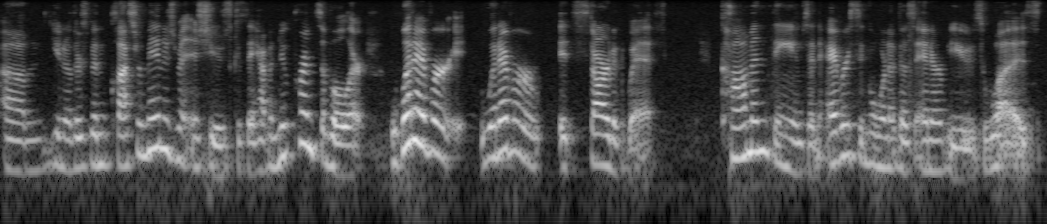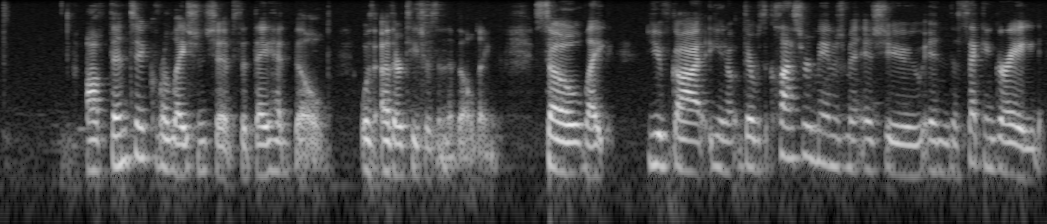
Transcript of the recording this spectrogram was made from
um, you know, there's been classroom management issues because they have a new principal, or whatever, whatever it started with. Common themes in every single one of those interviews was authentic relationships that they had built with other teachers in the building. So, like, you've got, you know, there was a classroom management issue in the second grade,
